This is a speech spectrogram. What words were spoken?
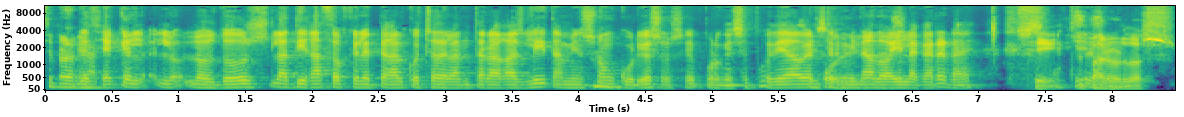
Sí. Decía que lo- los dos latigazos que le pega el coche delantero a Gasly también son curiosos, ¿eh? porque se podía haber Sí, terminado ahí la carrera. ¿eh? Sí, Sí, para sí. los dos.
